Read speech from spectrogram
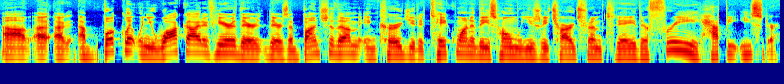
Uh, a, a, booklet when you walk out of here there, there's a bunch of them encourage you to take one of these home we usually charge for them today they're free happy easter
